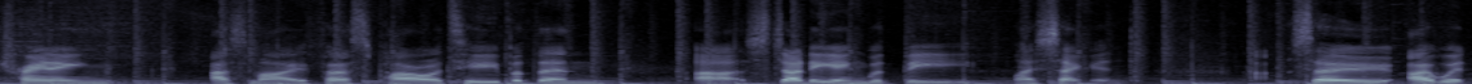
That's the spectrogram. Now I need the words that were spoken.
training as my first priority but then uh, studying would be my second so I would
